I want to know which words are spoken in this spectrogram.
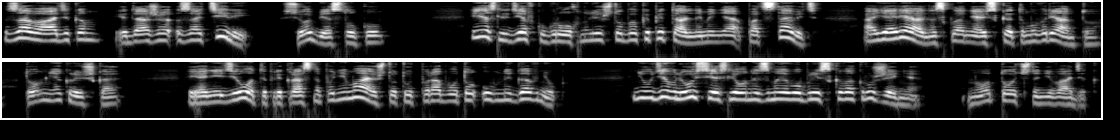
За Вадиком и даже за Тилей. Все без толку. Если девку грохнули, чтобы капитально меня подставить, а я реально склоняюсь к этому варианту, то мне крышка. Я не идиот и прекрасно понимаю, что тут поработал умный говнюк. Не удивлюсь, если он из моего близкого окружения. Но точно не Вадик.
